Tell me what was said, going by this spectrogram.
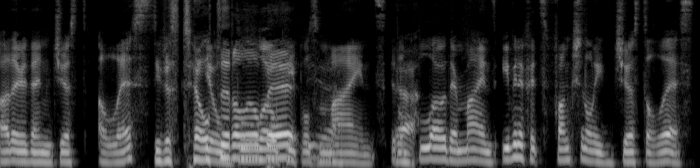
other than just a list, You just tilt it'll it a little blow bit. people's Yeah. minds. It'll Yeah. blow their minds, even if it's functionally just a list.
